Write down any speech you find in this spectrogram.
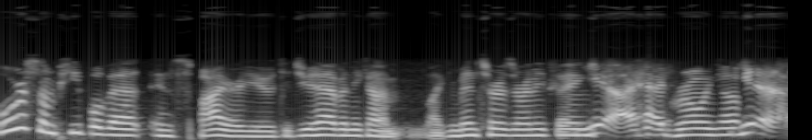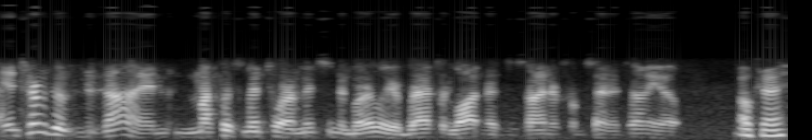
Who are some people that inspire you? Did you have any kind of like mentors or anything? Yeah, I had growing up. Yeah, in terms of design, my first mentor I mentioned him earlier, Bradford Lawton, a designer from San Antonio. Okay.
